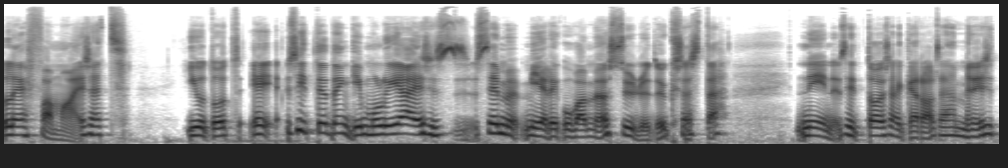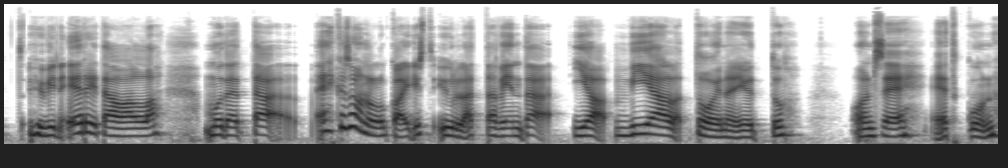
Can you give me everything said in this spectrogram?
leffamaiset jutut. Ja sitten jotenkin mulla jäi siis se mielikuva myös synnytyksestä. Niin sitten toisen kerralla sehän meni sit hyvin eri tavalla, mutta että ehkä se on ollut kaikista yllättävintä. Ja vielä toinen juttu on se, että kun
